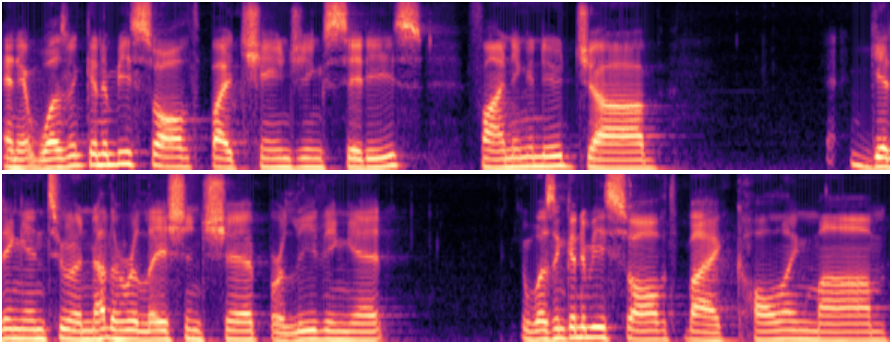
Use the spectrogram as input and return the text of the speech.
and it wasn't going to be solved by changing cities, finding a new job, getting into another relationship or leaving it. It wasn't going to be solved by calling mom.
